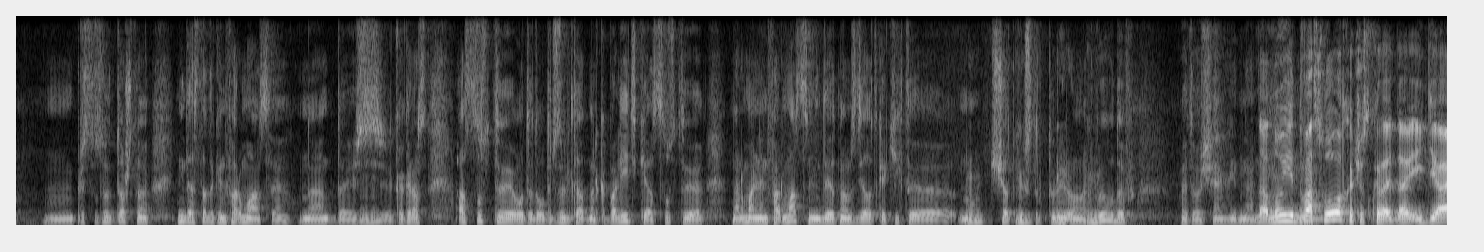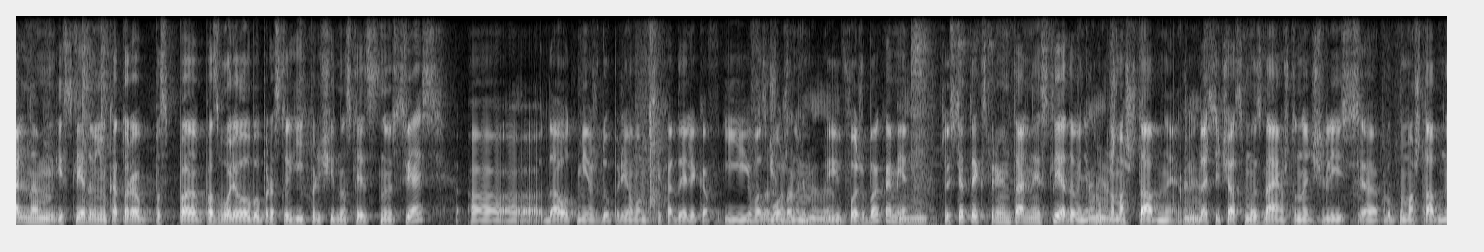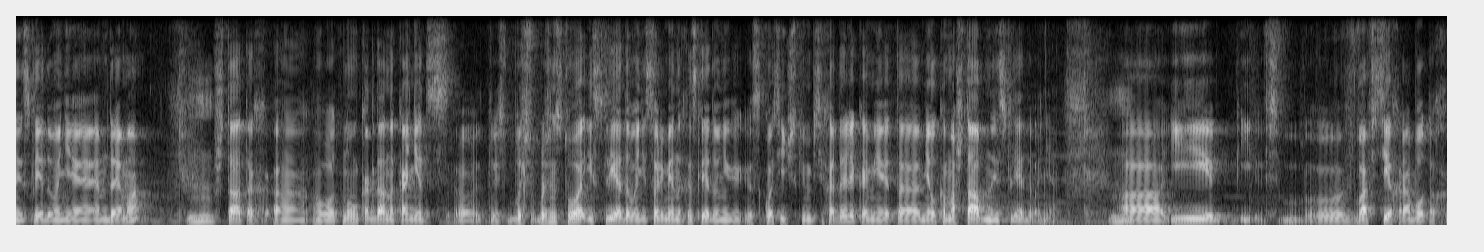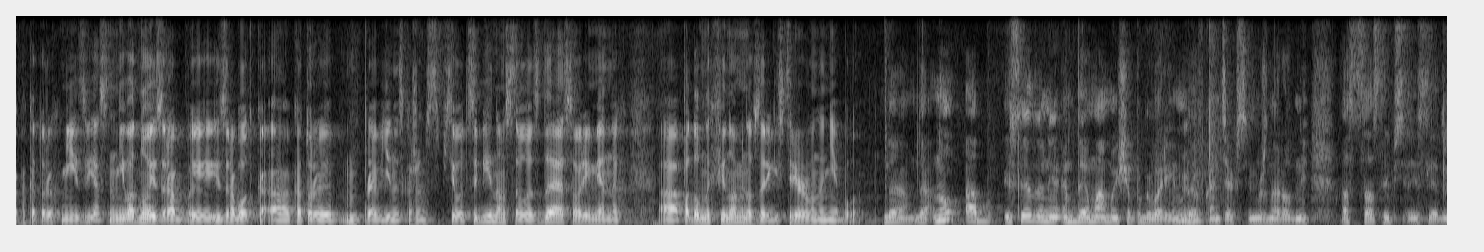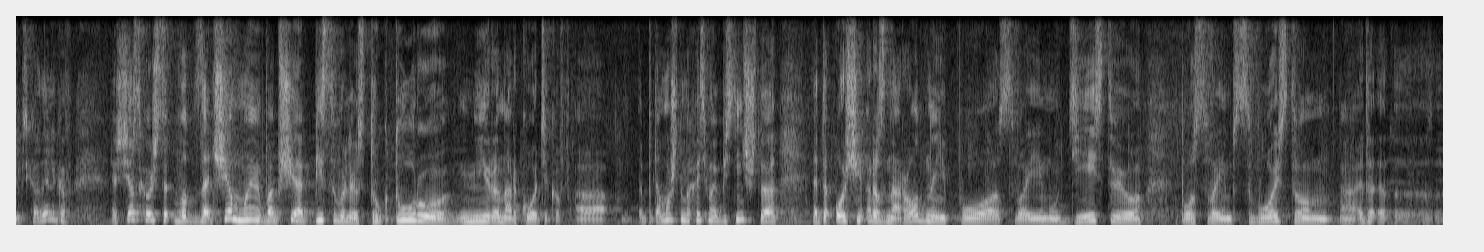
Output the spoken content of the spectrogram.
присутствует то, что недостаток информации, да, то есть угу. как раз отсутствие вот этого вот результата наркополитики, отсутствие нормальной информации не дает нам сделать каких-то ну, угу. четких структурированных угу. выводов, это очень обидно. Да, ну и два слова хочу сказать, да, идеальным исследованием, которое позволило бы проследить причинно-следственную связь, э, да, вот между приемом психоделиков и возможным да. и флешбеками, mm-hmm. то есть это экспериментальные исследования Конечно. крупномасштабные. Конечно. То есть, да, сейчас мы знаем, что начались э, крупномасштабные исследования МДМА, угу. в Штатах. А, вот. Ну, когда, наконец, э, то есть большинство исследований, современных исследований с классическими психоделиками, это мелкомасштабные исследования. Угу. И, и во всех работах, о которых мне известно, ни в одной из, из работ, а, которые проведены, скажем, с псилоцибином, с ЛСД современных, подобных феноменов зарегистрировано не было. Да, да. Ну, об исследовании МДМА мы еще поговорим, mm да, в контексте Международной ассоциации исследований психоделиков. А сейчас хочется, вот зачем мы вообще описывали структуру мира наркотиков. А, потому что мы хотим объяснить, что это очень разнородный по своему действию, по своим свойствам. А, это э,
